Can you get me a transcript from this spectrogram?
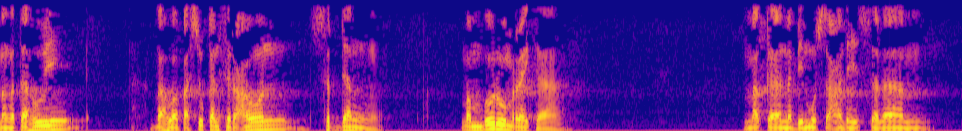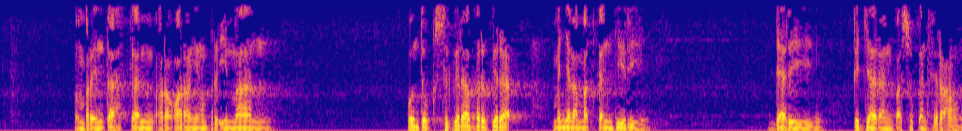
mengetahui bahwa pasukan Fir'aun sedang memburu mereka maka Nabi Musa alaihissalam memerintahkan orang-orang yang beriman untuk segera bergerak menyelamatkan diri dari kejaran pasukan Firaun.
